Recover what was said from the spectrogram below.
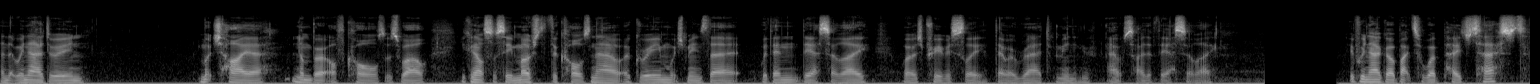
and that we're now doing much higher number of calls as well. You can also see most of the calls now are green which means they're within the SLA whereas previously they were red meaning outside of the SLA. If we now go back to web page test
